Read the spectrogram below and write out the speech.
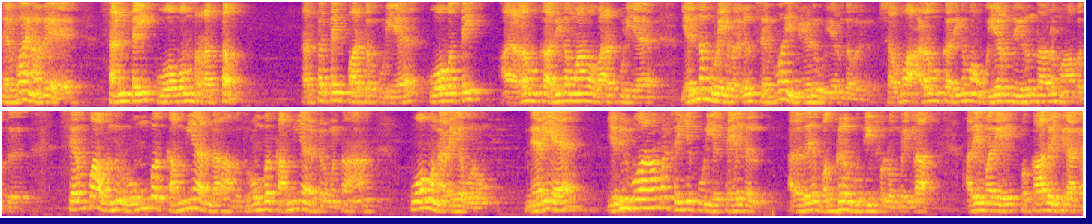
செவ்வாய்னாவே சண்டை கோபம் ரத்தம். ரத்தத்தை பார்க்கக்கூடிய கோபத்தை அளவுக்கு அதிகமாக வரக்கூடிய எண்ணம் உடையவர்கள் செவ்வாய் மேடு உயர்ந்தவர்கள். செவ்வாய் அளவுக்கு அதிகமாக உயர்ந்து இருந்தாலும் ஆபத்து. செவ்வாய் வந்து ரொம்ப கம்மியாக இருந்தாலும் ஆபத்து. ரொம்ப கம்மியாக இருக்கிறவங்க தான் கோபம் நிறைய வரும். நிறைய எதிர்பாராமல் செய்யக்கூடிய செயல்கள் அதாவது வக்ர புத்தின்னு சொல்லுவோம் சரிங்களா அதே மாதிரி இப்போ காதலிக்கிறாங்க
